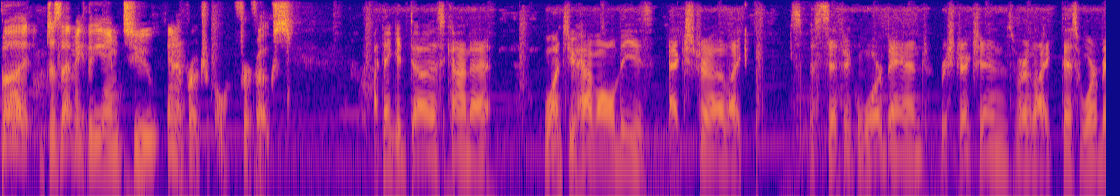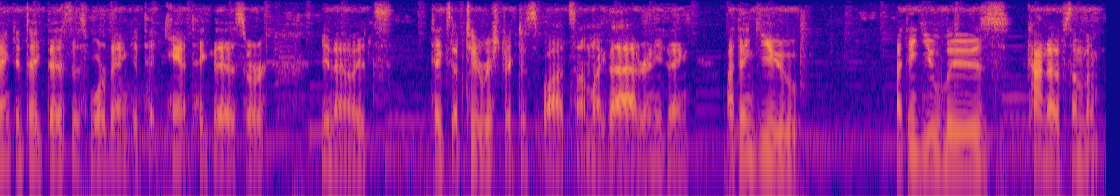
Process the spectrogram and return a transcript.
but does that make the game too inapproachable for folks? I think it does kind of. Once you have all these extra like specific warband restrictions, where like this warband can take this, this warband can take can't take this, or you know it's takes up two restricted spots, something like that, or anything. I think you, I think you lose kind of some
